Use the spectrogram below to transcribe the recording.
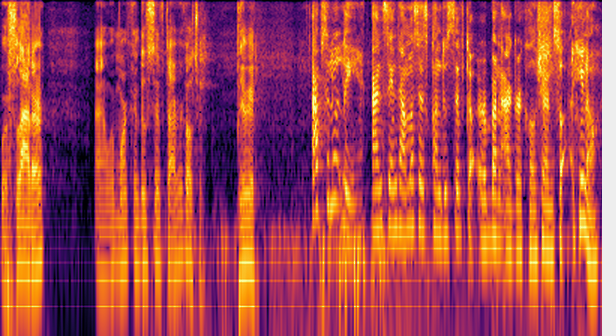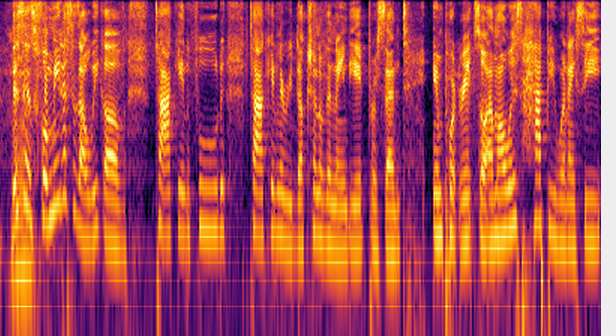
we're flatter, and we're more conducive to agriculture. Period. Absolutely. And St. Thomas is conducive to urban agriculture. And so, you know, this mm. is, for me, this is a week of talking food, talking the reduction of the 98% import rate. So I'm always happy when I see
